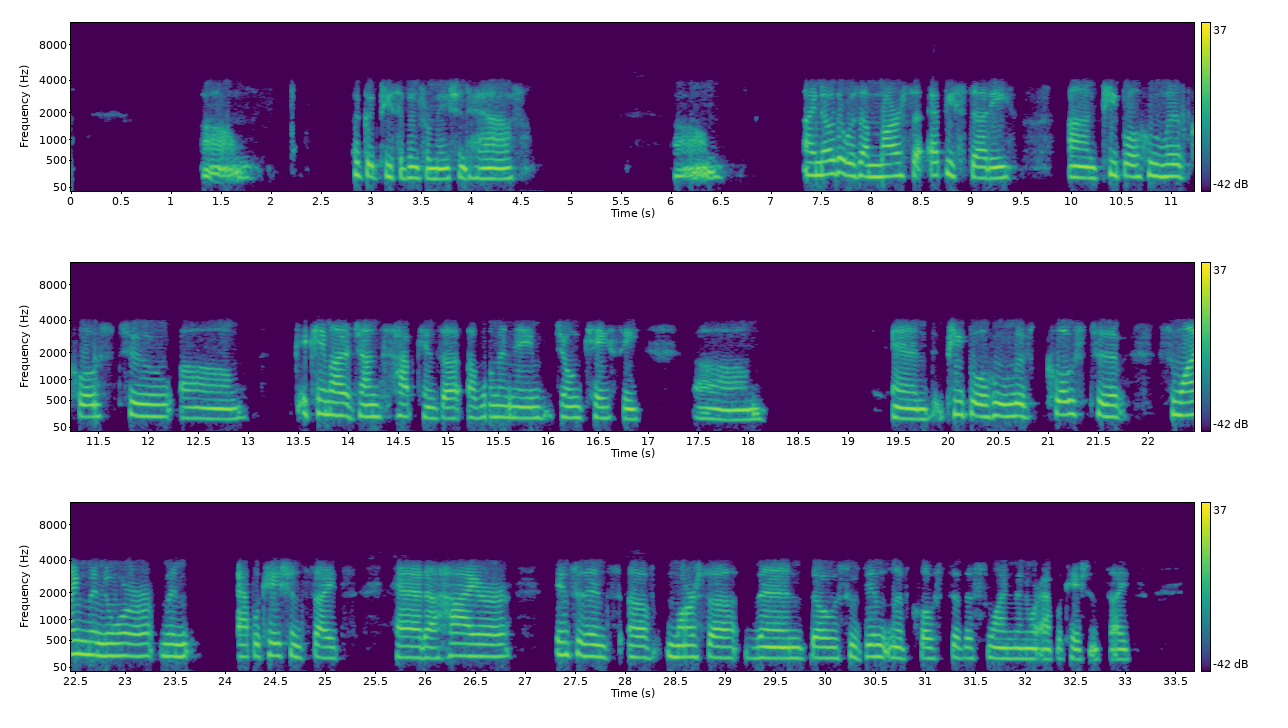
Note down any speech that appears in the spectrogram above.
um, a good piece of information to have. Um, I know there was a MRSA EPI study on people who live close to, um, it came out of Johns Hopkins, a, a woman named Joan Casey. Um, and people who live close to swine manure man, application sites had a higher incidence of MRSA than those who didn't live close to the swine manure application sites.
